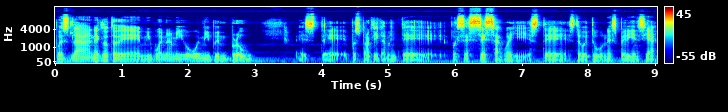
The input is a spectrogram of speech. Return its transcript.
pues la anécdota de mi buen amigo, güey, mi buen bro, este, pues prácticamente, pues es esa, güey. Este, este güey tuvo una experiencia,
